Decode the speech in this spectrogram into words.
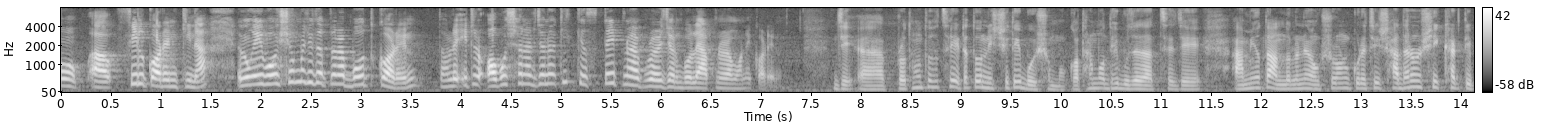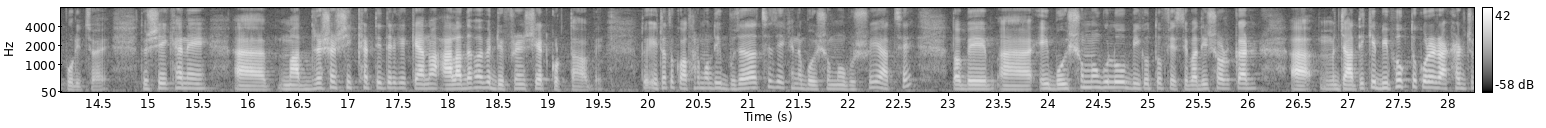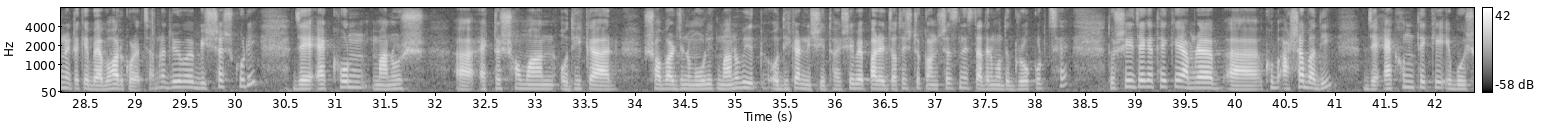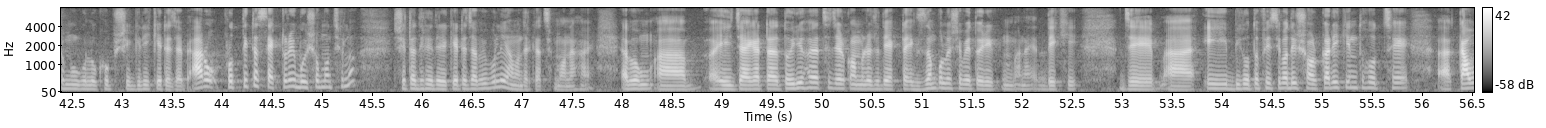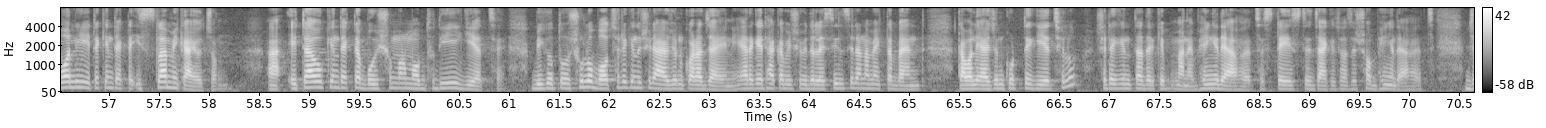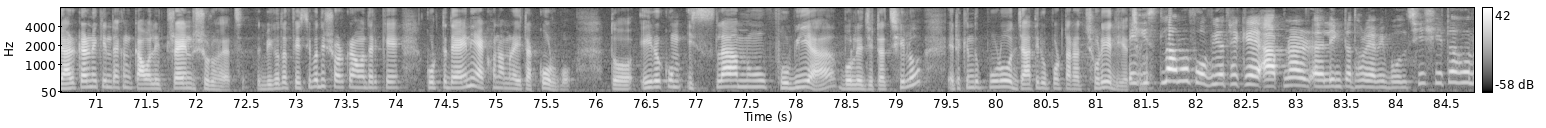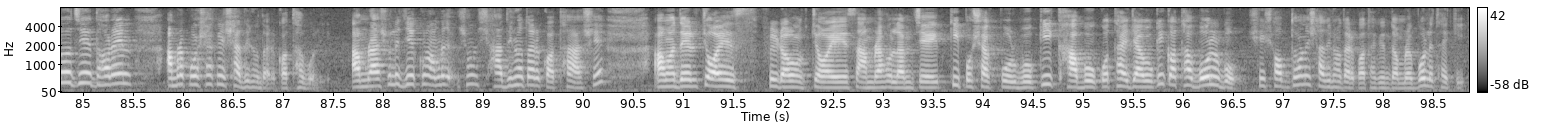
ফিল করেন কি না? এবং এই বৈষম্য যদি আপনারা বোধ করেন, তাহলে এটার অবসানের জন্য কি স্টেপ নেওয়া প্রয়োজন বলে আপনারা মনে করেন? জি প্রথমত হচ্ছে এটা তো নিশ্চিতই বৈষম্য। কথার মধ্যেই বোঝা যাচ্ছে যে আমিও তো আন্দোলনে অংশগ্রহণ করেছি সাধারণ শিক্ষার্থী পরিচয়। তো সেখানে আহ, মাদ্রাসার শিক্ষার্থীদেরকে কেন আলাদাভাবে ডিফারেন্সিয়েট করতে হবে? তো এটা তো কথার মধ্যেই বোঝা যাচ্ছে যে এখানে বৈষম্য অবশ্যই আছে। তবে এই বৈষম্যগুলো বিগত ফেসিবাদী সরকার জাতিকে বিভক্ত করে রাখার জন্য এটাকে ব্যবহার করেছে। আমরা দৃঢ়ভাবে বিশ্বাস করি যে এখন মানুষ একটা সমান অধিকার, সবার জন্য মৌলিক মানবিক অধিকার নিশ্চিত হয়। সে ব্যাপারে যথেষ্ট কনসিয়াসনেস তাদের মধ্যে গ্রো করছে। তো সেই জায়গা থেকে আমরা খুব আশাবাদী যে এখন থেকে এই বৈষম্যগুলো খুব শীঘ্রই কেটে যাবে। আরও প্রত্যেকটা সেক্টরেই বৈষম্য ছিল, সেটা ধীরে ধীরে কেটে যাবে বলেই আমাদের কাছে মনে হয়। এবং এই জায়গাটা তৈরি হয়েছে, যেরকম আমরা যদি একটা এক্সাম্পল হিসেবে তৈরি মানে দেখি যে এই বিগত ফেসিবাদী সরকারই কিন্তু হচ্ছে কাওয়ালি, এটা কিন্তু একটা ইসলামিক আয়োজন। এটাও কিন্তু একটা বৈষম্যের মধ্য দিয়েই গিয়েছে। বিগত ষোলো বছরে কিন্তু সেটা আয়োজন করা যায়নি। এর আগে ঢাকা বিশ্ববিদ্যালয়ে সিলসিলা নামে একটা ব্যান্ড কাওয়ালি আয়োজন করতে গিয়েছিল। সেটা কিন্তু তাদেরকে মানে ভেঙে দেওয়া হয়েছে। স্টেজ স্টেজ যা কিছু আছে সব ভেঙে দেওয়া হয়েছে। যার কারণে কিন্তু এখন কাওয়ালি ট্রেন্ড শুরু হয়েছে। বিগত ফেসিবাদী সরকার আমাদেরকে করতে দেয়নি এখন আমরা এটা করব। তো এইরকম ইসলামোফোবিয়া বলে যেটা ছিল এটা কিন্তু পুরো জাতির উপর তারা ছড়িয়ে এই দিয়েছিল। ইসলামোফোবিয়া থেকে আপনার লিঙ্কটা ধরে আমি বলছি। সেটা হলো যে ধরেন আমরা পোশাকের স্বাধীনতার কথা বলি। আমরা আসলে যে কোনো আমরা যখন স্বাধীনতার কথা আসে, আমাদের চয়েস ফ্রিডম অফ চয়েস আমরা হলাম যে কি পোশাক পরবো, কি খাব, কোথায় যাব, কি কথা বলব, সেই সব ধরনের স্বাধীনতার কথা কিন্তু আমরা বলে থাকি।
